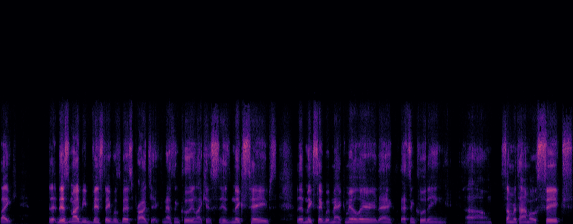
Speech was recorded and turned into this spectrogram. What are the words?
Like this might be Vince Staples' best project, and that's including like his his mixtapes, the mixtape with Mac Miller. That that's including um, Summertime 06.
